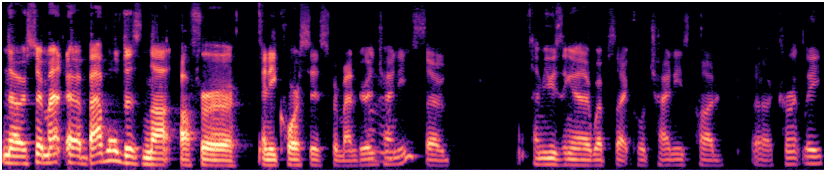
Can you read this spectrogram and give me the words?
No, so uh, Babbel does not offer any courses for Mandarin Okay. Chinese. So I'm using a website called Chinese Pod uh, currently,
